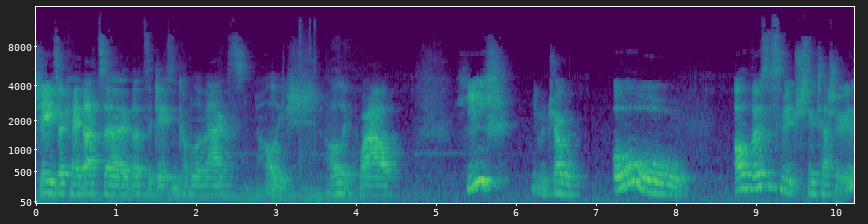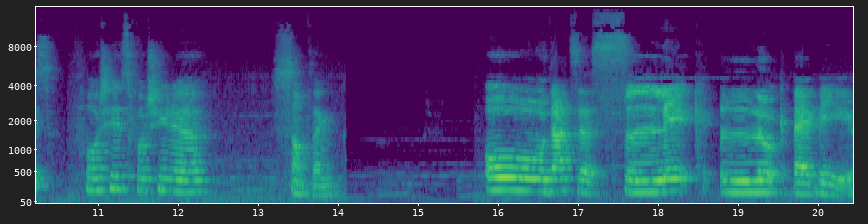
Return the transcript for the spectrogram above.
jeez, okay, that's a that's a decent couple of mags. Holy sh holy wow. Heesh, you in trouble. Oh, oh those are some interesting tattoos. Fortis Fortuna something. Oh, that's a slick look, baby.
